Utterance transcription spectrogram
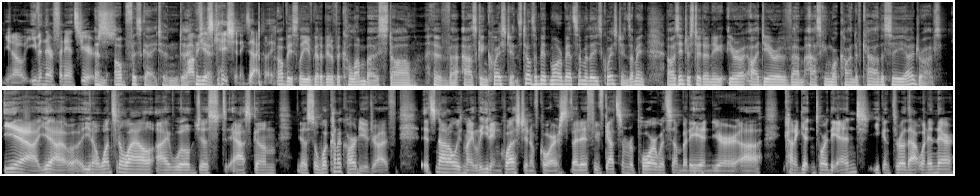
you know even their financiers. And obfuscate and uh, obfuscation yeah. exactly. Obviously you've got a bit of a columbo style of uh, asking questions. Tell us a bit more about some of these questions. I mean i was interested in your idea of um, asking what kind of car the ceo drives yeah, yeah. Uh, you know, once in a while, I will just ask them, you know, so what kind of car do you drive? It's not always my leading question, of course, but if you've got some rapport with somebody and you're uh, kind of getting toward the end, you can throw that one in there.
